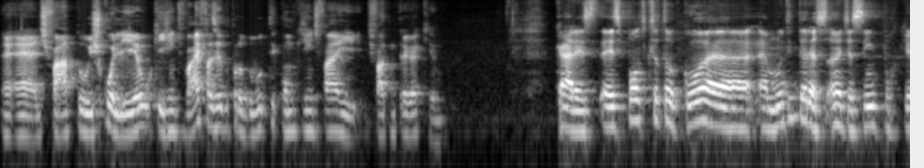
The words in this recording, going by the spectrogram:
é, é, de fato, escolher o que a gente vai fazer do produto e como que a gente vai, de fato, entregar aquilo. Cara, esse, esse ponto que você tocou é, é muito interessante, assim, porque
